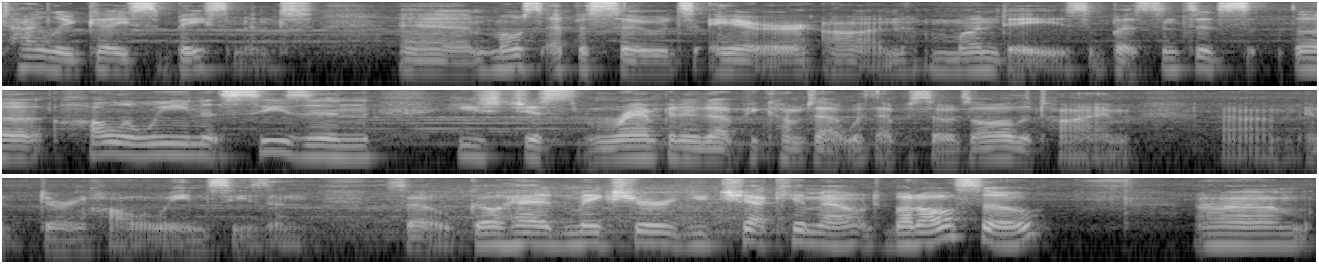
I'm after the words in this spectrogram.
Tyler Geis Basement. And most episodes air on Mondays, but since it's the Halloween season, he's just ramping it up. He comes out with episodes all the time um, and during Halloween season. So go ahead make sure you check him out. But also, um,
